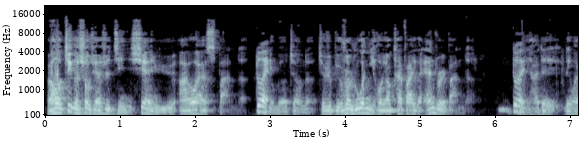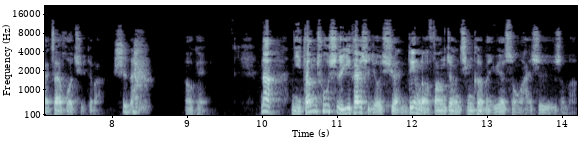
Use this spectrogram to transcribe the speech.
然后这个授权是仅限于 iOS 版的，对，有没有这样的？就是比如说，如果你以后要开发一个 Android 版的，对，你还得另外再获取，对吧？是的。OK，那你当初是一开始就选定了方正轻课本阅送还是什么？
